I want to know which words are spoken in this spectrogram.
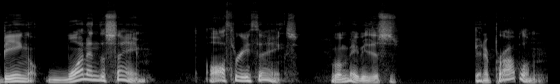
being one and the same? All three things. Well, maybe this has been a problem.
